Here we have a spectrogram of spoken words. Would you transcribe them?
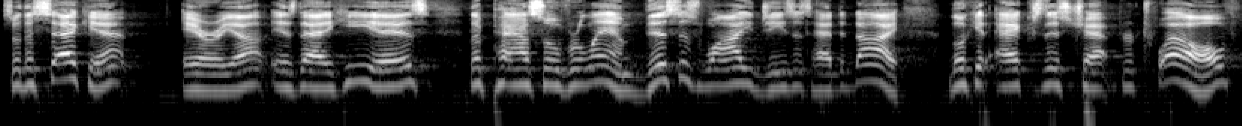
So the second area is that he is the Passover lamb. This is why Jesus had to die. Look at Exodus chapter 12.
